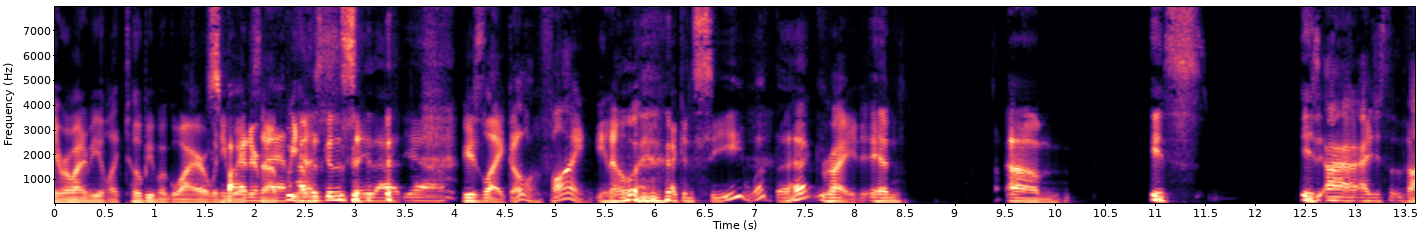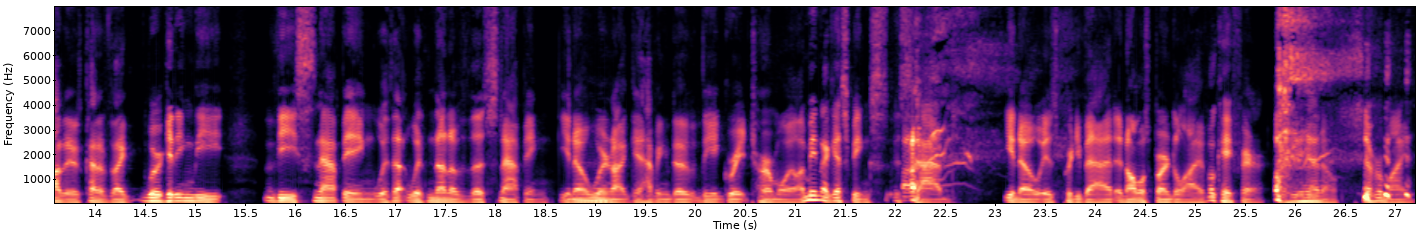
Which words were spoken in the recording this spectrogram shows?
it reminded me of like Tobey Maguire when he wakes Spider-Man. up. I was gonna say that. Yeah, he's like, "Oh, I'm fine," you know. I can see. What the heck? right and um it's is I, I just thought it was kind of like we're getting the the snapping with with none of the snapping you know we're not having the the great turmoil i mean i guess being stabbed you know is pretty bad and almost burned alive okay fair yeah no never mind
